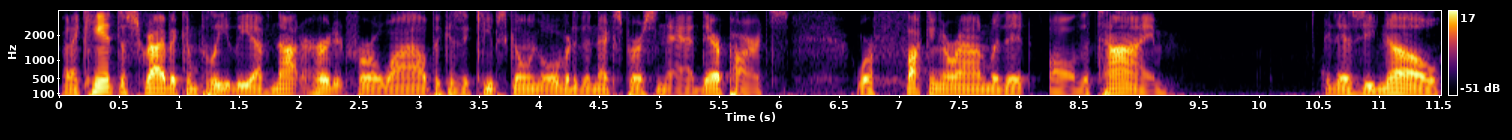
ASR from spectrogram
but I can't describe it completely. I've not heard it for a while because it keeps going over to the next person to add their parts. We're fucking around with it all the time. And as you know,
